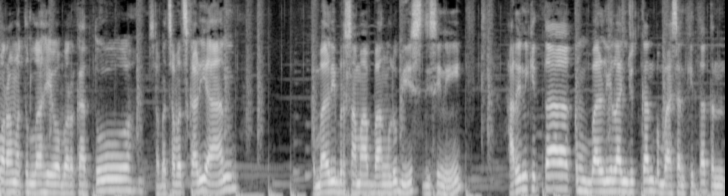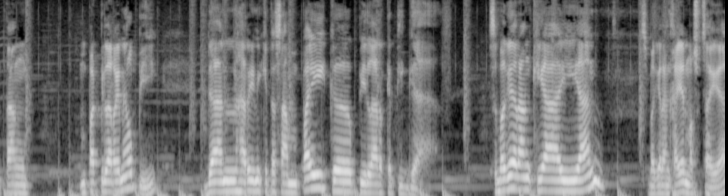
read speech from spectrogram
warahmatullahi wabarakatuh, sahabat-sahabat sekalian. Kembali bersama Bang Lubis di sini. Hari ini kita kembali lanjutkan pembahasan kita tentang empat pilar NLP dan hari ini kita sampai ke pilar ketiga. Sebagai rangkaian, sebagai rangkaian maksud saya,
